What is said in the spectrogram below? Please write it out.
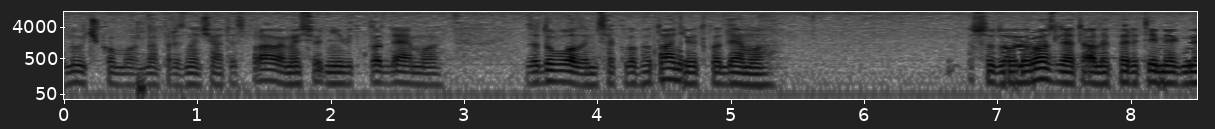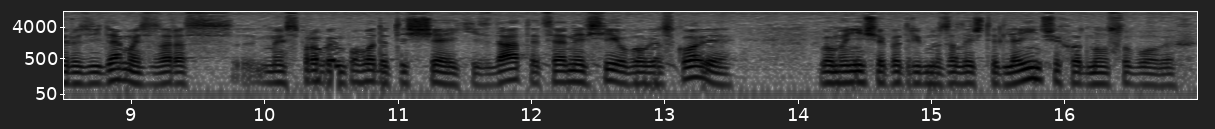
гнучко можна призначати справи. Ми сьогодні відкладемо, задоволимося клопотанням, відкладемо судовий розгляд, але перед тим як ми розійдемось, зараз ми спробуємо погодити ще якісь дати. Це не всі обов'язкові, бо мені ще потрібно залишити для інших одноособових.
